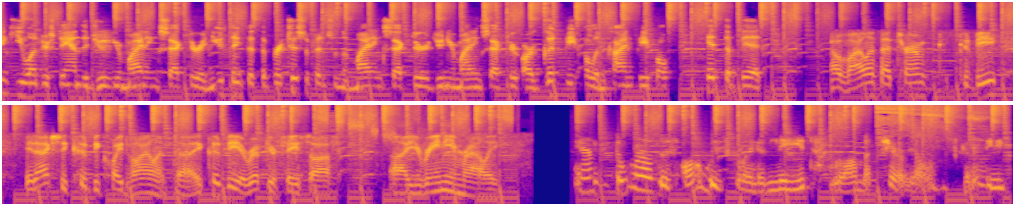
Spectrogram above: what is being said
Think you understand the junior mining sector and you think that the participants in the mining sector, junior mining sector, are good people and kind people, hit the bid. How violent that term could be, it actually could be quite violent. Uh, it could be a rip your face off uh, uranium rally. And the world is always going to need raw materials. It's going to need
